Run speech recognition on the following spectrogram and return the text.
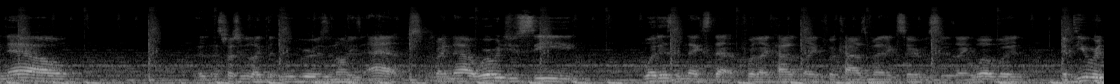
now, especially with like the Ubers and all these apps, right now, where would you see what is the next step for like how like for cosmetic services? Like what would if you were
